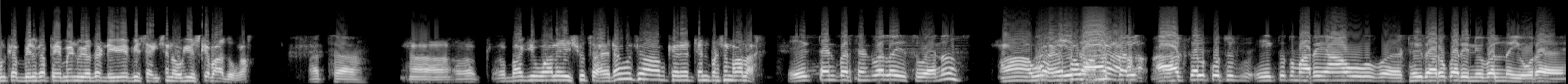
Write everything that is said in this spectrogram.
उनका बिल का पेमेंट भी होता है डीवीपी सैंक्शन होगी उसके बाद होगा। अच्छा। हाँ बाकी वाला इशू तो है ना वो जो आप कह रहे हैं टेन परसेंट वाला? एक टेन परसेंट वाला इशू है ना। हाँ वो है तो आजकल आजकल कुछ एक तो तुम्हारे यहाँ वो ठेकेदारों का रिन्यूअल नहीं हो रहा है।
